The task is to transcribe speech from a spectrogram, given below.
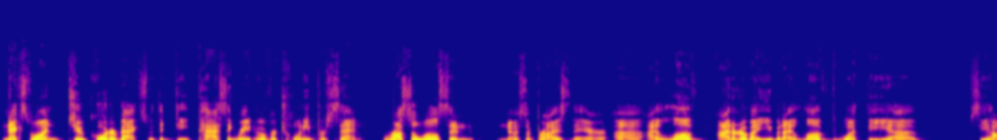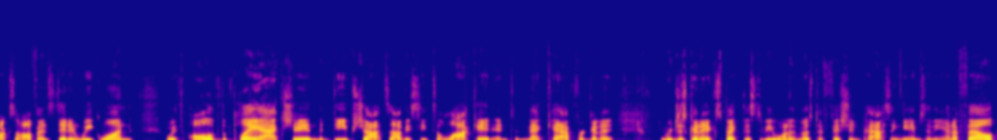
next one two quarterbacks with a deep passing rate over 20% russell wilson no surprise there uh, i loved i don't know about you but i loved what the uh, Seahawks offense did in week one with all of the play action, the deep shots, obviously to Lockett and to Metcalf. We're gonna we're just gonna expect this to be one of the most efficient passing games in the NFL.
